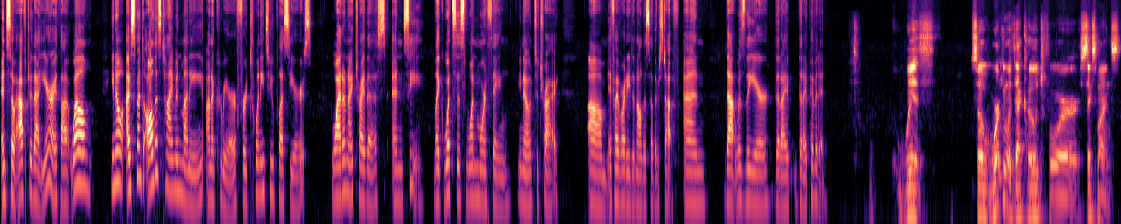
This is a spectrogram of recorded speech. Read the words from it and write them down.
And so after that year, I thought, well, you know, I've spent all this time and money on a career for 22 plus years. Why don't I try this and see? Like, what's this one more thing, you know, to try um, if I've already done all this other stuff? And that was the year that I that I pivoted. with so working with that coach for six months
